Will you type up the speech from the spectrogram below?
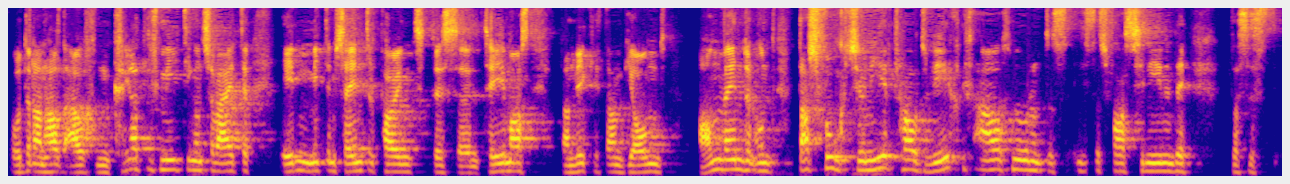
Oder dann halt auch ein Kreativ-Meeting und so weiter, eben mit dem Centerpoint des äh, Themas, dann wirklich dann Beyond anwenden. Und das funktioniert halt wirklich auch nur, und das ist das Faszinierende, dass es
